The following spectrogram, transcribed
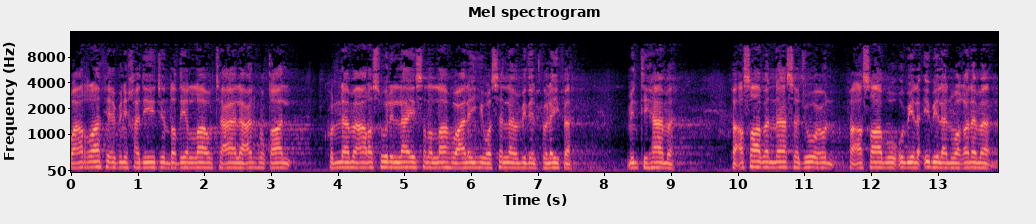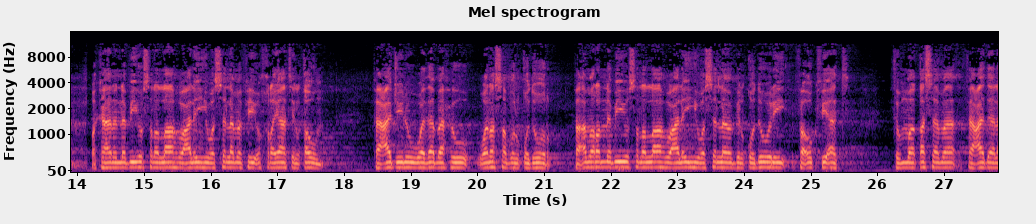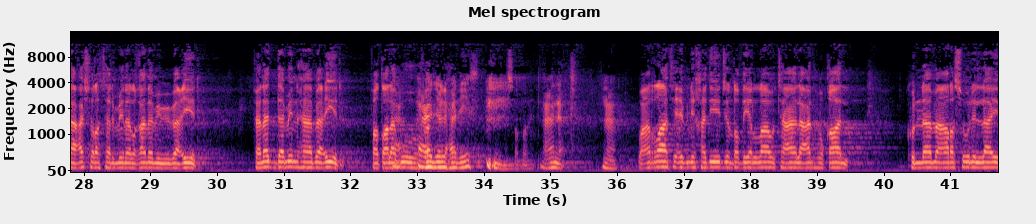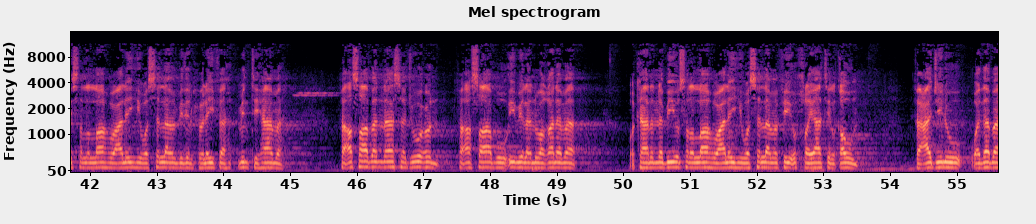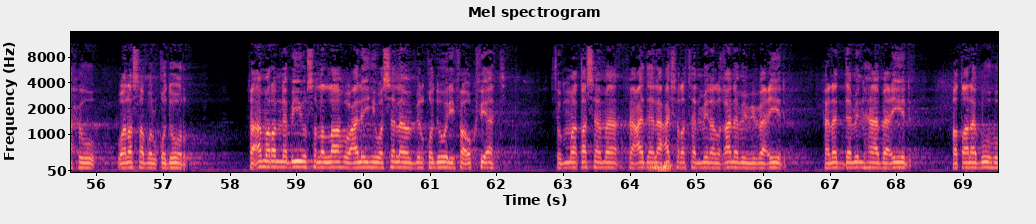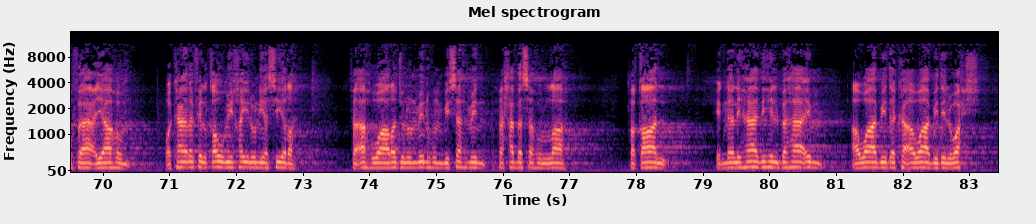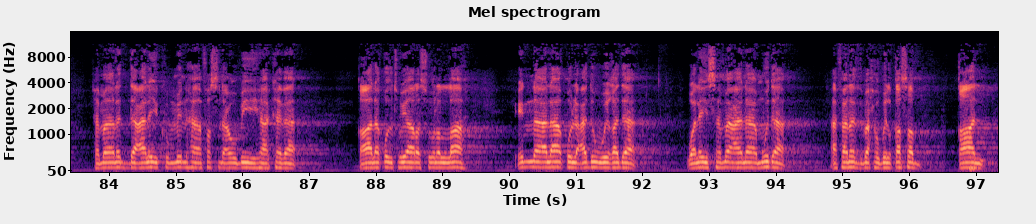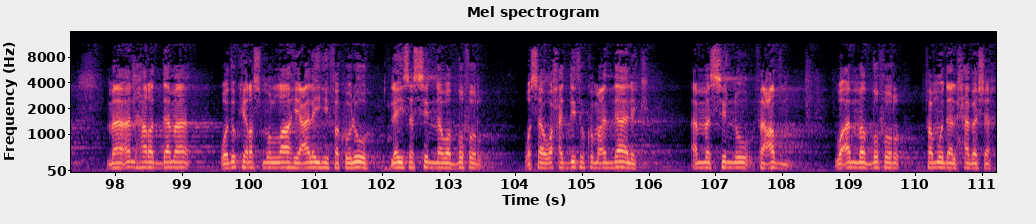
وعن رافع بن خديج رضي الله تعالى عنه قال كنا مع رسول الله صلى الله عليه وسلم بذي الحليفة من تهامة فأصاب الناس جوع فأصابوا أبل إبلا وغنما وكان النبي صلى الله عليه وسلم في أخريات القوم فعجلوا وذبحوا ونصبوا القدور فأمر النبي صلى الله عليه وسلم بالقدور فأكفئت ثم قسم فعدل عشرة من الغنم ببعير. فند منها بعير فطلبوه أعد الحديث. عن نعم. وعن رافع بن خديج رضي الله تعالى عنه قال كنا مع رسول الله صلى الله عليه وسلم بذي الحليفة من تهامة فأصاب الناس جوع فأصابوا إبلا وغنما وكان النبي صلى الله عليه وسلم في أخريات القوم فعجلوا وذبحوا ونصبوا القدور. فأمر النبي صلى الله عليه وسلم بالقدور فأكفئت ثم قسم فعدل عشرة من الغنم ببعير فند منها بعير فطلبوه فأعياهم وكان في القوم خيل يسيرة فأهوى رجل منهم بسهم فحبسه الله فقال إن لهذه البهائم أوابد كأوابد الوحش فما ند عليكم منها فاصنعوا به هكذا قال قلت يا رسول الله إنا لاقوا العدو غدا وليس معنا مدى أفنذبح بالقصب؟ قال ما أنهر الدم وذكر اسم الله عليه فكلوه ليس السن والظفر وسأحدثكم عن ذلك أما السن فعظم وأما الظفر فمدى الحبشة.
